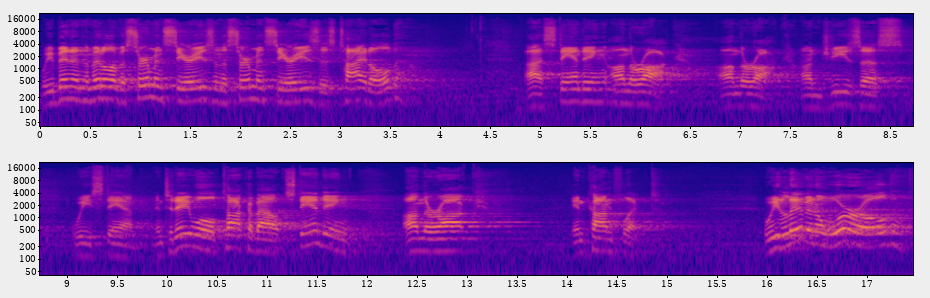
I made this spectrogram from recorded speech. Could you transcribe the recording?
We've been in the middle of a sermon series, and the sermon series is titled uh, Standing on the Rock, on the Rock, on Jesus we stand. And today we'll talk about standing on the rock in conflict. We live in a world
